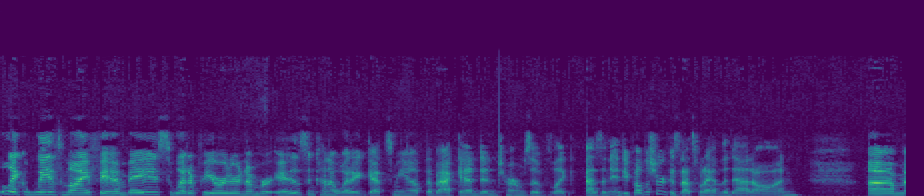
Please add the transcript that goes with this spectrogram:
like with my fan base, what a pre-order number is and kind of what it gets me out the back end in terms of like as an indie publisher, because that's what I have the data on. Um,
